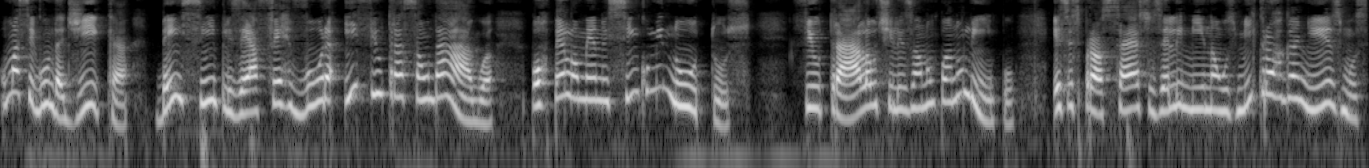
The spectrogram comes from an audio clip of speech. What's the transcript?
Uma segunda dica, bem simples, é a fervura e filtração da água por pelo menos 5 minutos. Filtrá-la utilizando um pano limpo. Esses processos eliminam os microorganismos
